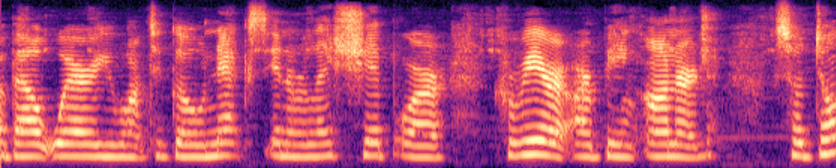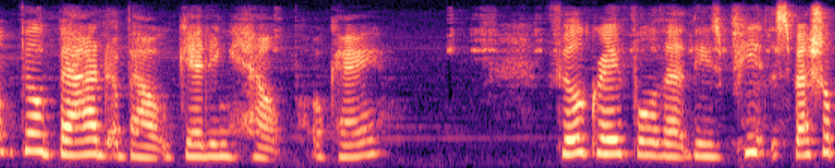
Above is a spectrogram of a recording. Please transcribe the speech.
about where you want to go next in a relationship or career are being honored. So don't feel bad about getting help, okay? Feel grateful that these pe- special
